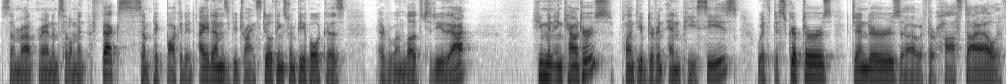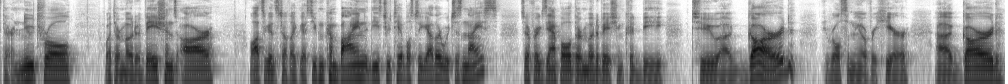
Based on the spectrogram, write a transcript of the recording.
some ra- random settlement effects, some pickpocketed items if you try and steal things from people, because everyone loves to do that. Human encounters, plenty of different NPCs with descriptors, genders, uh, if they're hostile, if they're neutral, what their motivations are. Lots of good stuff like this. You can combine these two tables together, which is nice. So, for example, their motivation could be to uh, guard roll something over here. Uh, guard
